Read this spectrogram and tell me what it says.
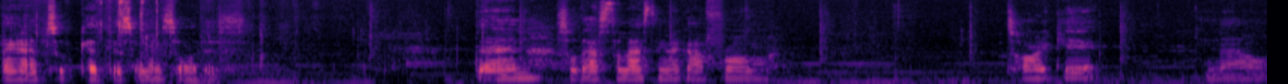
I had to get this when I saw this. Then, so that's the last thing I got from Target. Now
